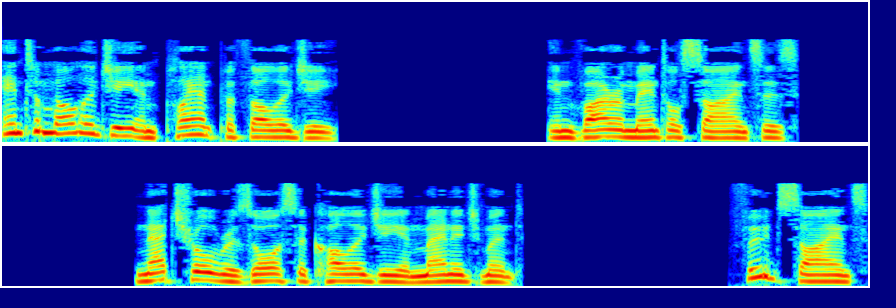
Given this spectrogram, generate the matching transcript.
Entomology and plant pathology Environmental sciences Natural resource ecology and management Food science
